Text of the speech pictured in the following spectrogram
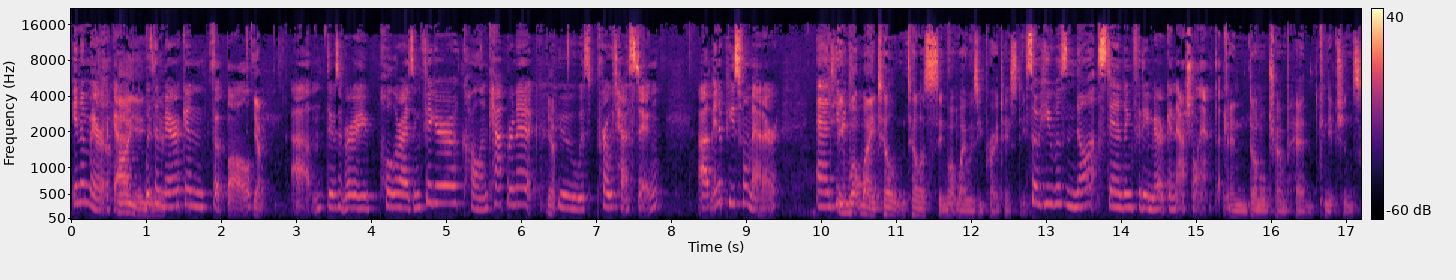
in America, Oh, yeah, yeah, with. American football, Yep. um, there's a very polarizing figure, Colin Kaepernick, Yep. who was protesting um, in a peaceful manner. And he In beca- what way? Tell tell us. In what way was he protesting? so he was not standing for the American national anthem. And Donald Trump had conniptions.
